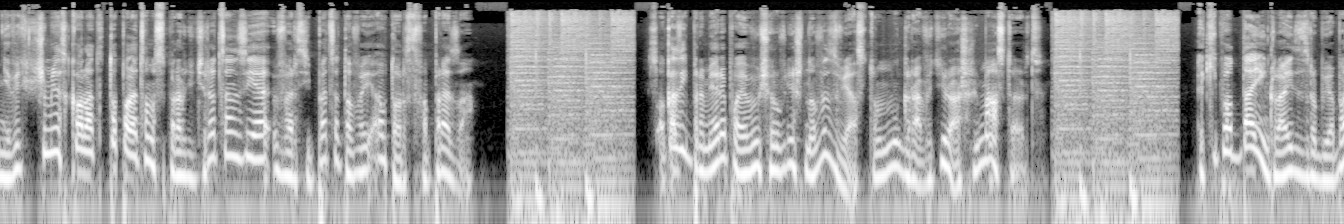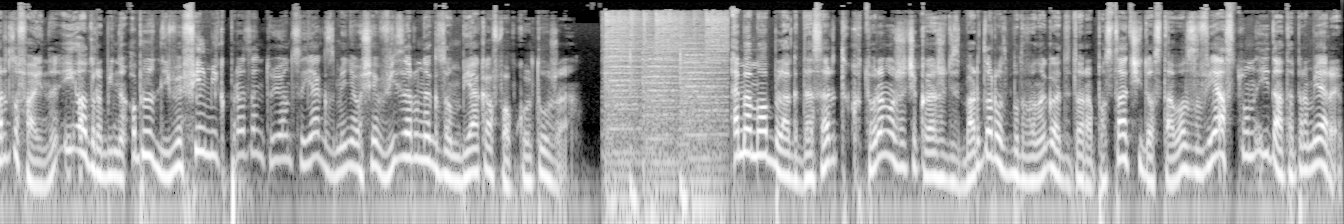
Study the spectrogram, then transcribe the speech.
Nie wiecie czym jest Kolat? To polecam sprawdzić recenzję wersji PC-owej autorstwa Preza. Z okazji premiery pojawił się również nowy zwiastun Gravity Rush Remastered. Ekipa od Dying Light zrobiła bardzo fajny i odrobinę obrzydliwy filmik prezentujący jak zmieniał się wizerunek zombiaka w popkulturze. MMO Black Desert, które możecie kojarzyć z bardzo rozbudowanego edytora postaci, dostało zwiastun i datę premiery.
